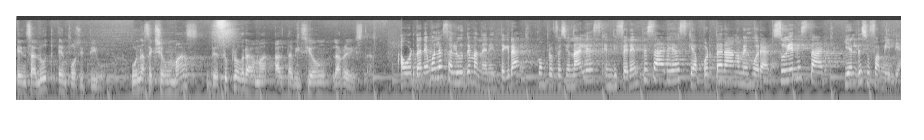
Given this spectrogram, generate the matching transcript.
en Salud en Positivo, una sección más de su programa Alta Visión, la revista. Abordaremos la salud de manera integral, con profesionales en diferentes áreas que aportarán a mejorar su bienestar y el de su familia.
